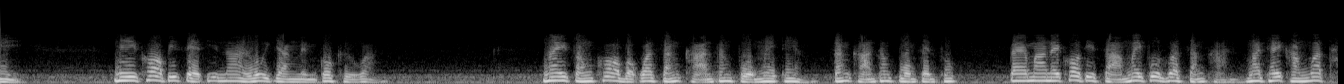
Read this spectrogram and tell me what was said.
นี่ มีข้อพิเศษที่น่ารู้อีกอย่างหนึ่งก็คือว่า ในสองข้อบอกว่าสังขารทั้งปวงไม่เที่ยง สังขารทั้งปวงเป็นทุกข์แต่มาในข้อที่สามไม่พูดว่าสังขาร มาใช้คำว่าท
